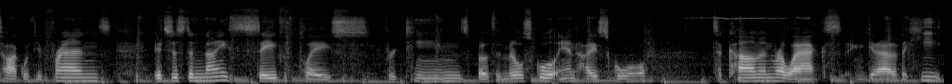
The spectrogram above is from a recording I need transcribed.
talk with your friends. It's just a nice, safe place for teens, both in middle school and high school, to come and relax and get out of the heat,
